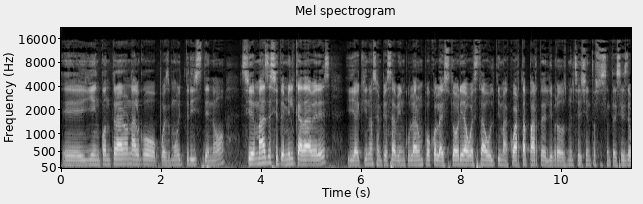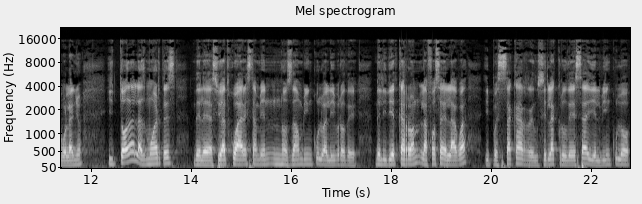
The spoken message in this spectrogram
eh, y encontraron algo pues muy triste, ¿no? más de 7000 cadáveres y aquí nos empieza a vincular un poco la historia o esta última cuarta parte del libro 2666 de Bolaño y todas las muertes de la ciudad Juárez también nos da un vínculo al libro de, de Lidiet Carrón, La fosa del agua, y pues saca a reducir la crudeza y el vínculo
